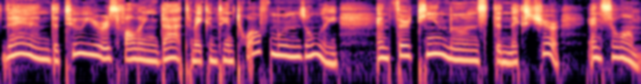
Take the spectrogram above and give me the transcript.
Then the two years following that may contain 12 moons only, and 13 moons the next year, and so on.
